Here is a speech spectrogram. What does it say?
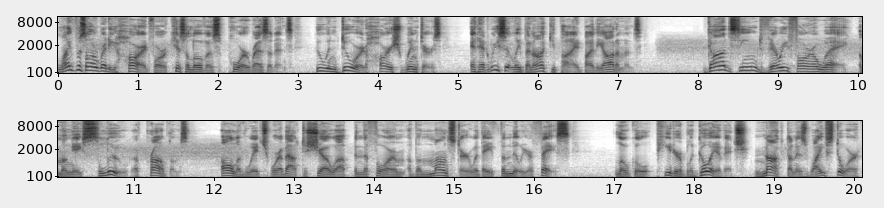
Life was already hard for Kisilova's poor residents, who endured harsh winters and had recently been occupied by the Ottomans. God seemed very far away among a slew of problems, all of which were about to show up in the form of a monster with a familiar face. Local Peter Blagojevich knocked on his wife's door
